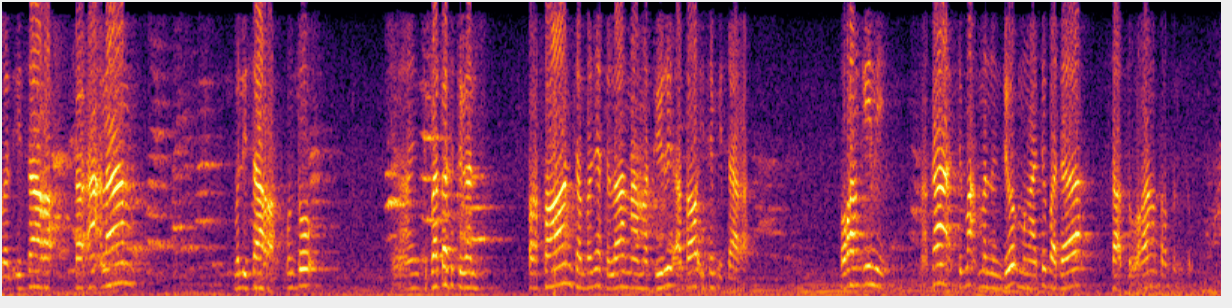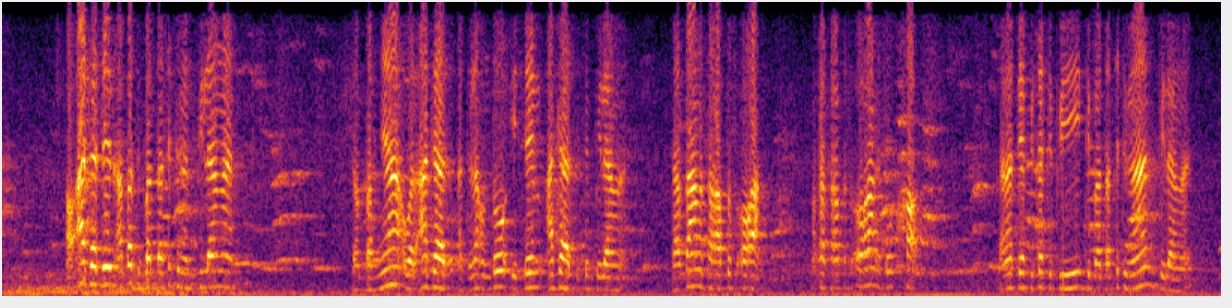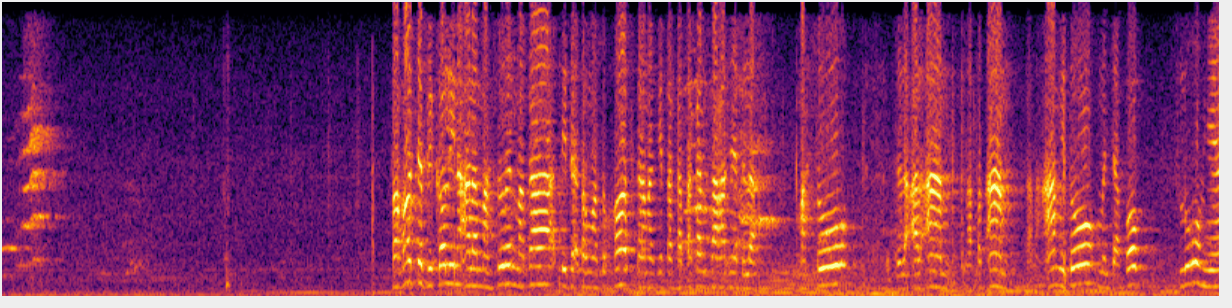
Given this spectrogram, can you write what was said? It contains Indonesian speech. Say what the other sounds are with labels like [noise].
Wal isara alam. Wal isara. Untuk ya, dibatasi dengan person contohnya adalah nama diri atau isim isyarat orang ini maka cuma menunjuk mengacu pada satu orang tertentu. Atau adadin atau dibatasi dengan bilangan. Contohnya wal adat adalah untuk isim adat, isim bilangan. Datang 100 orang. Maka 100 orang itu khas. Karena dia bisa dibatasi dengan bilangan. Fakhoja biqaulina ala mahsurin maka tidak termasuk khas karena kita katakan syaratnya adalah mahsur adalah al-am, lafaz am. Karena am itu mencakup seluruhnya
